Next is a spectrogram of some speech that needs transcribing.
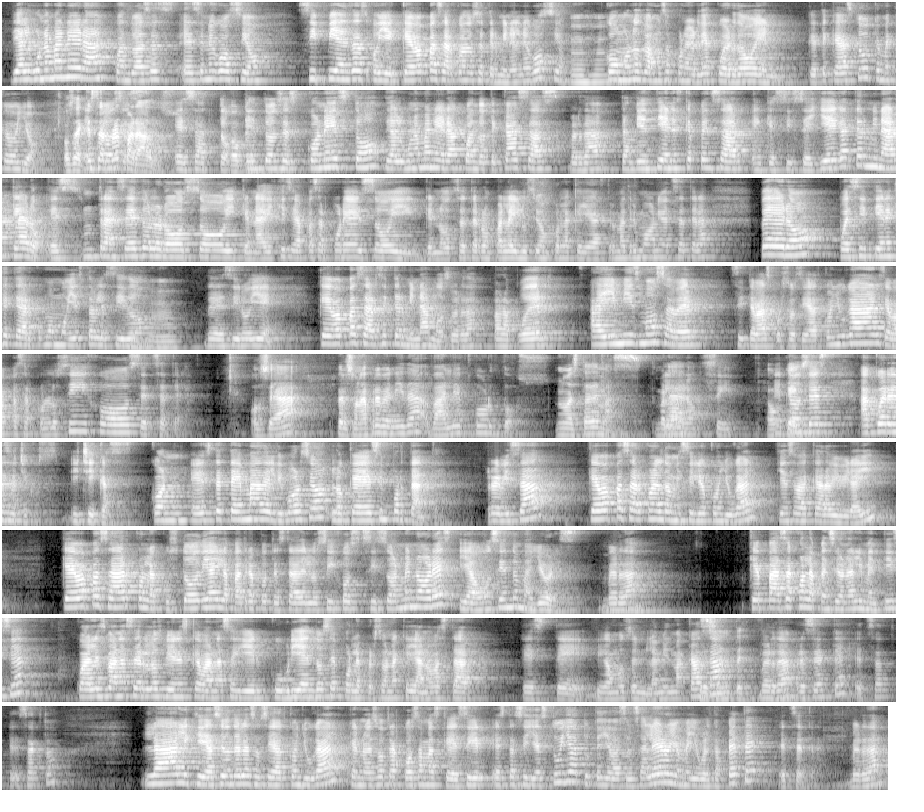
de alguna manera, cuando haces ese negocio, si piensas, oye, ¿qué va a pasar cuando se termine el negocio? ¿Cómo nos vamos a poner de acuerdo en qué te quedas tú, qué me quedo yo? O sea, hay que estar preparados. Exacto. Entonces, con esto, de alguna manera, cuando te casas, ¿verdad? También tienes que pensar en que si se llega a terminar, claro, es un trance doloroso y que nadie quisiera pasar por eso y que no se te rompa la ilusión con la que llegaste al matrimonio, etcétera. Pero, pues sí tiene que quedar como muy establecido de decir, oye, ¿qué va a pasar si terminamos, verdad? Para poder ahí mismo saber si te vas por sociedad conyugal, qué va a pasar con los hijos, etc. O sea, persona prevenida vale por dos, no está de más, ¿verdad? Claro, sí. Entonces, acuérdense chicos y chicas, con este tema del divorcio, lo que es importante, revisar qué va a pasar con el domicilio conyugal, quién se va a quedar a vivir ahí, qué va a pasar con la custodia y la patria potestad de los hijos si son menores y aún siendo mayores, ¿verdad? ¿Qué pasa con la pensión alimenticia? ¿Cuáles van a ser los bienes que van a seguir cubriéndose por la persona que ya no va a estar, este, digamos, en la misma casa? Presente. ¿Verdad? Presente, exacto. La liquidación de la sociedad conyugal, que no es otra cosa más que decir, esta silla es tuya, tú te llevas el salero, yo me llevo el tapete, etcétera, ¿verdad?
